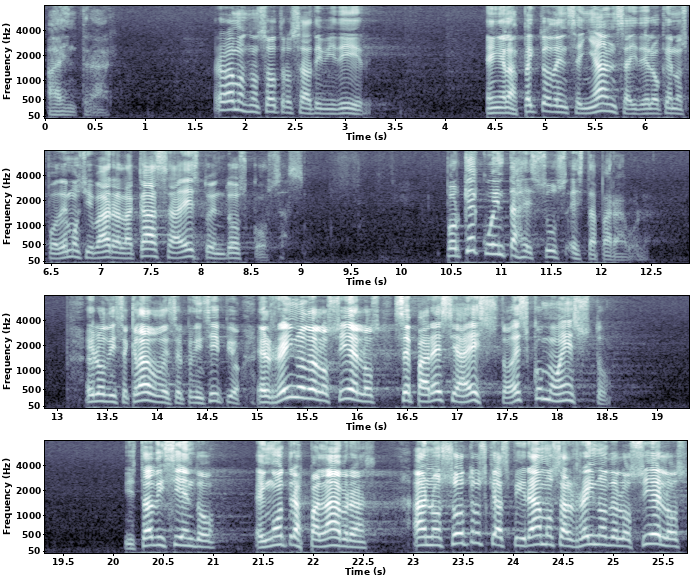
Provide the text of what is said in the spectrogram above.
a entrar. Ahora vamos nosotros a dividir en el aspecto de enseñanza y de lo que nos podemos llevar a la casa esto en dos cosas. ¿Por qué cuenta Jesús esta parábola? Él lo dice claro desde el principio, el reino de los cielos se parece a esto, es como esto. Y está diciendo, en otras palabras, a nosotros que aspiramos al reino de los cielos,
